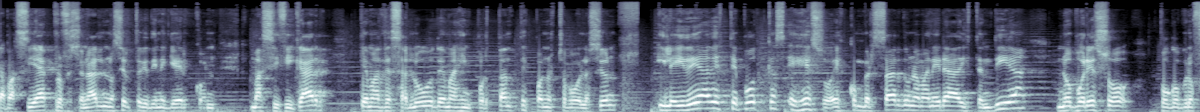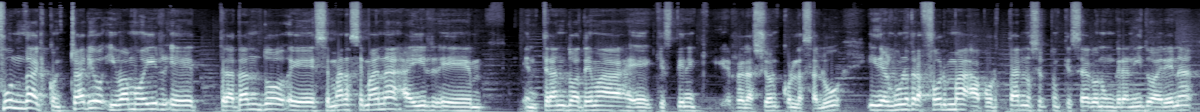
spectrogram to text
capacidades profesionales, ¿no es cierto?, que tiene que ver con masificar temas de salud, temas importantes para nuestra población. Y la idea de este podcast es eso, es conversar de una manera distendida, no por eso poco profunda, al contrario, y vamos a ir eh, tratando eh, semana a semana a ir eh, entrando a temas que tienen relación con la salud y de alguna otra forma aportar, ¿no es cierto?, aunque sea con un granito de arena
